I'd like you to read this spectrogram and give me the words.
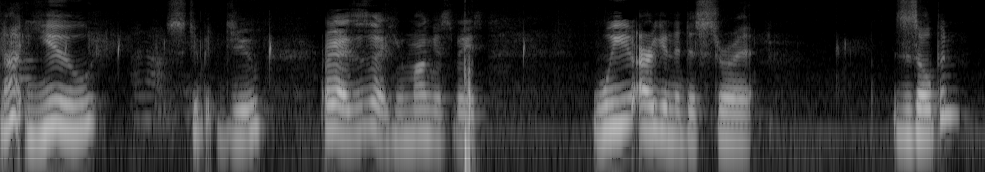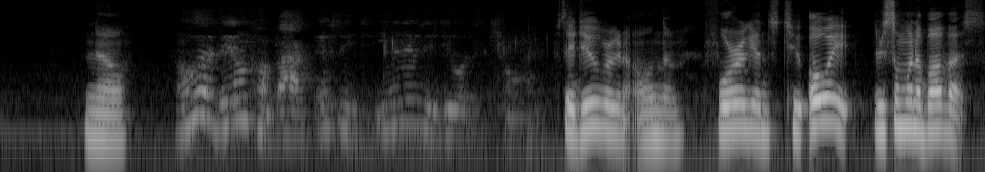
Not you, stupid Jew. Alright, guys, this is a humongous base. We are gonna destroy it. Is this open? No. No, that they don't come back. If they, even if they do, it's killing. If they do, we're gonna own them. Four against two. Oh wait, there's someone above us.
